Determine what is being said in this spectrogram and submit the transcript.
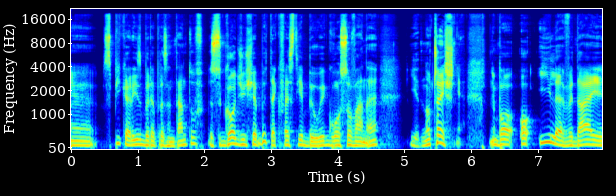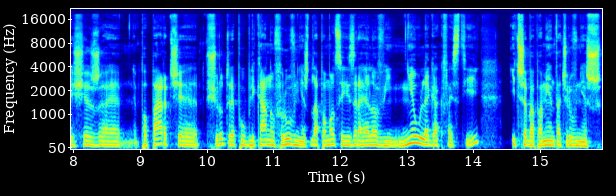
e, speaker Izby Reprezentantów zgodzi się, by te kwestie były głosowane jednocześnie. Bo o ile wydaje się, że poparcie wśród republikanów również dla pomocy Izraelowi nie ulega kwestii, i trzeba pamiętać również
